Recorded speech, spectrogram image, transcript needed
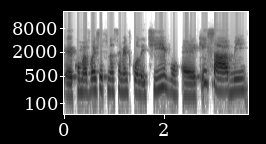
é, como vai ser financiamento coletivo, é, quem sabe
